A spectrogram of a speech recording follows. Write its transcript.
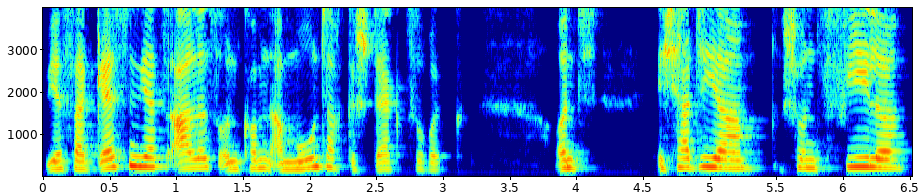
Wir vergessen jetzt alles und kommen am Montag gestärkt zurück. Und ich hatte ja schon viele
